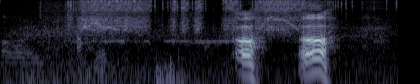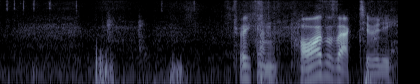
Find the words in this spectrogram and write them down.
Oh. Oh, oh. Freaking hive of activity.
